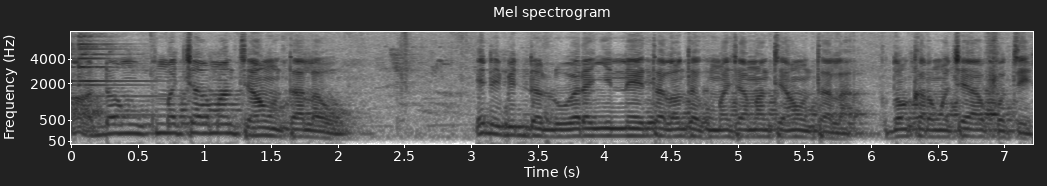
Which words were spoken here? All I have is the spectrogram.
ah, kuma caman tɛ anw ta la o. E de bɛ kuma caman tɛ anw ta la donc karamɔgɔcɛ y'a fɔ ten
